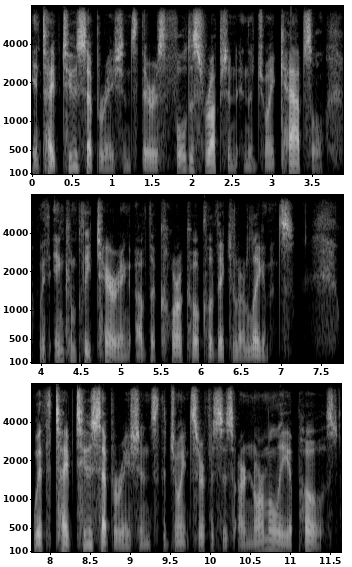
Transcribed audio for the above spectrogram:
In type 2 separations, there is full disruption in the joint capsule with incomplete tearing of the coracoclavicular ligaments. With type 2 separations, the joint surfaces are normally opposed,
